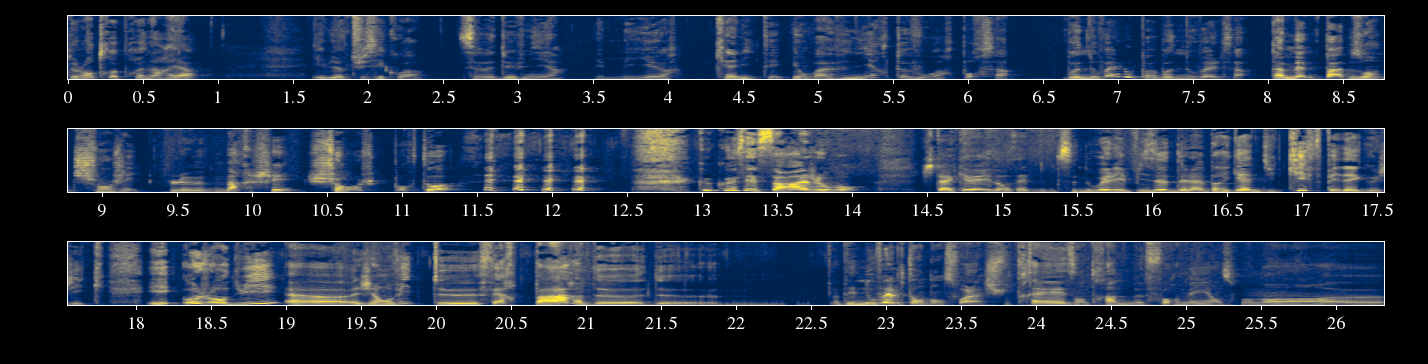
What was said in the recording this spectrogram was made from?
de l'entrepreneuriat, eh bien, tu sais quoi? Ça va devenir les meilleures qualités et on va venir te voir pour ça. Bonne nouvelle ou pas bonne nouvelle ça? T'as même pas besoin de changer. Le marché change pour toi. Coucou, c'est Sarah Jaumont. Je t'accueille dans ce nouvel épisode de la Brigade du kiff pédagogique. Et aujourd'hui, euh, j'ai envie de te faire part de, des nouvelles tendances. Voilà, je suis très en train de me former en ce moment. Euh,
